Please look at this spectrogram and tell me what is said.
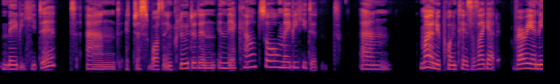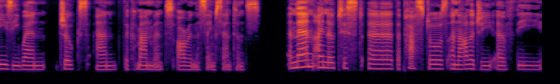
maybe he did and it just wasn't included in, in the accounts, or maybe he didn't. Um, my only point is, is I get very uneasy when jokes and the commandments are in the same sentence. And then I noticed uh, the pastor's analogy of the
